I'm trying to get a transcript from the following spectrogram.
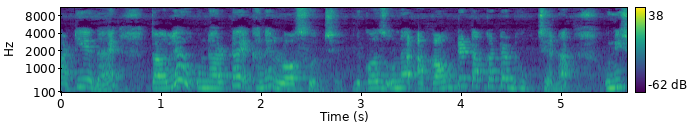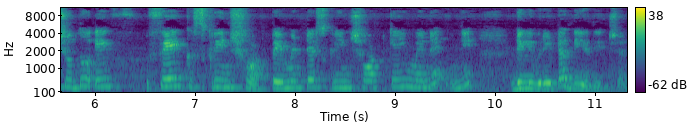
পাঠিয়ে দেয়, তাহলে উনারটা এখানে লস হচ্ছে। বিকজ উনার অ্যাকাউন্টে টাকাটা ঢুকছে না, উনি শুধু এই ফেক স্ক্রিনশট পেমেন্টের স্ক্রিনশটকেই মেনে উনি ডেলিভারিটা দিয়ে দিচ্ছেন।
